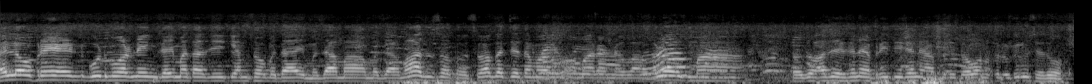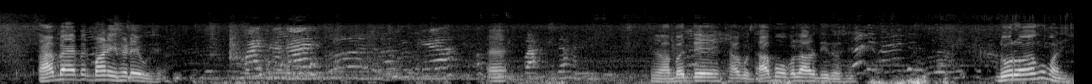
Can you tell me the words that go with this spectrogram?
હેલો ફ્રેન્ડ ગુડ મોર્નિંગ જય માતાજી કેમ છો બધાય? મજામાં મજામાં. જ છો તો સ્વાગત છે તમારું અમારા નવા વ્લોગમાં. તો જો આજે છે ને પ્રીતિ છે ને આ બધું ધોવાનું શરૂ કર્યું છે જો. ધાબા પર પાણી ચડાવ્યું છે. હે? આ બધે આખો ધાબો પલાર દીધો છે. દોરો આવે શું પાણી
